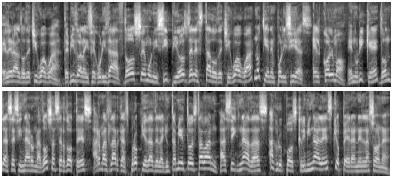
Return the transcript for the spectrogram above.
El Heraldo de Chihuahua. Debido a la inseguridad, 12 municipios del estado de Chihuahua no tienen policías. El colmo, en Urique, donde asesinaron a dos sacerdotes, armas largas propiedad del ayuntamiento estaban asignadas a grupos criminales que operan en la zona.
